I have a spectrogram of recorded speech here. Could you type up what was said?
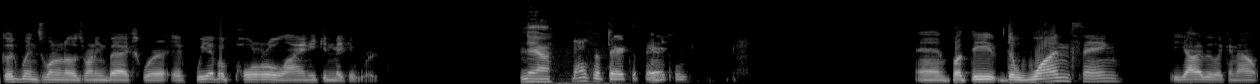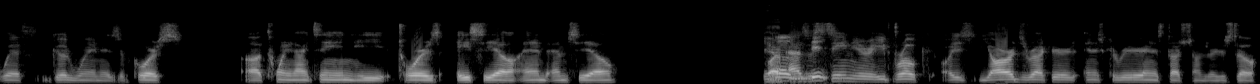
Goodwin's one of those running backs where if we have a poor line, he can make it work. Yeah, That's a fair comparison. And but the the one thing you got to be looking out with Goodwin is of course, uh, 2019 he tore his ACL and MCL. Yeah. But as a senior, he broke his yards record in his career and his touchdowns record. So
